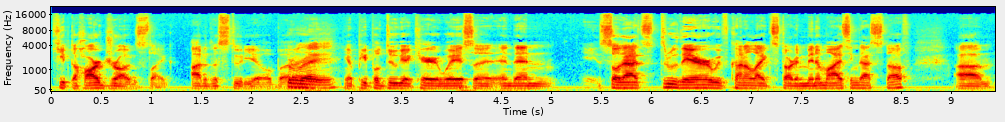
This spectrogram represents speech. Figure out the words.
keep the hard drugs like out of the studio, but Right. you know people do get carried away. So and then so that's through there we've kind of like started minimizing that stuff. Um,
